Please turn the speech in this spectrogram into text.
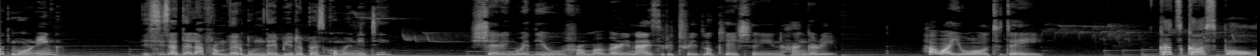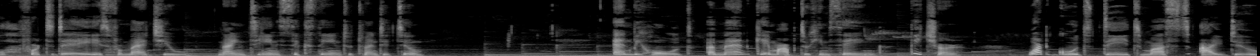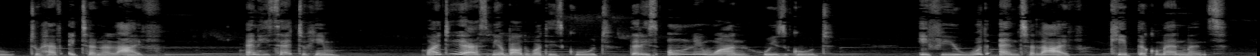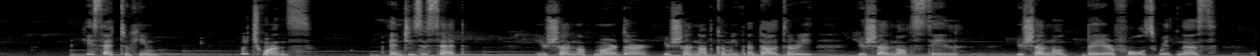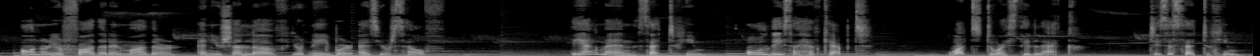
Good morning. This is Adela from Verbum Dei Budapest community, sharing with you from a very nice retreat location in Hungary. How are you all today? God's Gospel for today is from Matthew 19 16 to 22. And behold, a man came up to him, saying, Teacher, what good deed must I do to have eternal life? And he said to him, why do you ask me about what is good? There is only one who is good. If you would enter life, keep the commandments. He said to him, Which ones? And Jesus said, You shall not murder, you shall not commit adultery, you shall not steal, you shall not bear false witness, honor your father and mother, and you shall love your neighbor as yourself. The young man said to him, All this I have kept. What do I still lack? Jesus said to him,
